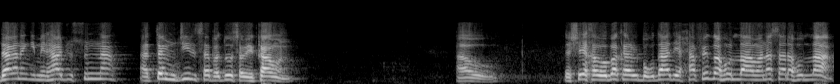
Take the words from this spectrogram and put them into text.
دغه ننګ منهاج السنه اتم جیل صفحه 251 او د شیخ ابو بکر البغدادي حفظه الله ونصره الله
